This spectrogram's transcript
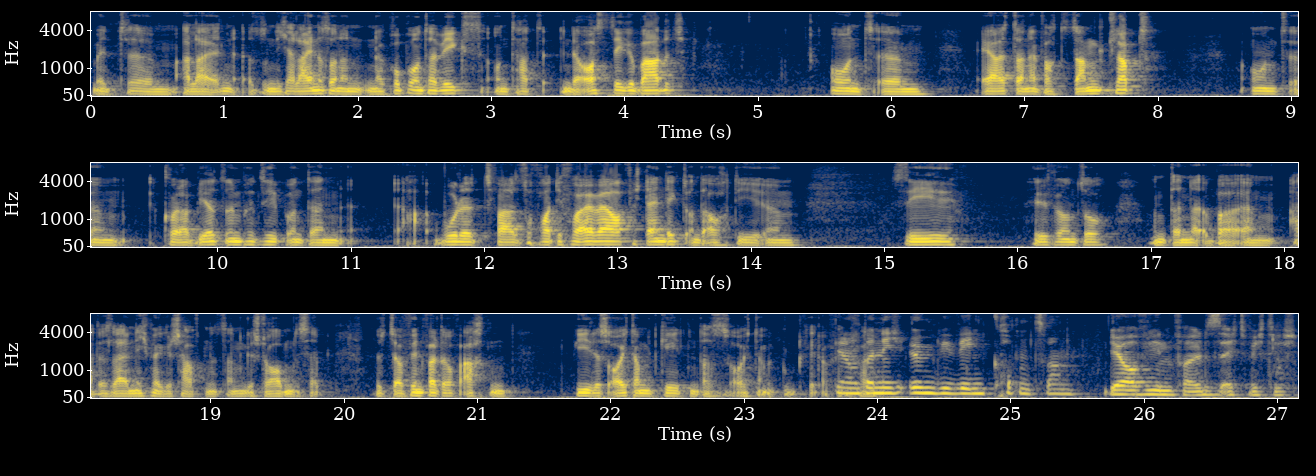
mit ähm, allein, also nicht alleine, sondern in der Gruppe unterwegs und hat in der Ostsee gebadet. Und ähm, er ist dann einfach zusammengeklappt und ähm, kollabiert im Prinzip und dann wurde zwar sofort die Feuerwehr verständigt und auch die ähm, Seehilfe und so und dann aber ähm, hat es leider nicht mehr geschafft und ist dann gestorben. Deshalb müsst ihr auf jeden Fall darauf achten, wie es euch damit geht und dass es euch damit gut geht. Auf jeden Genau, und Fall. dann nicht irgendwie wegen Gruppenzwang. Ja, auf jeden Fall, das ist echt wichtig.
